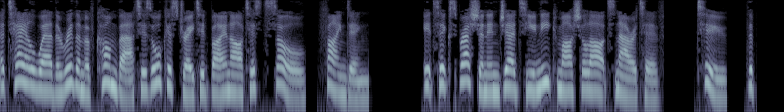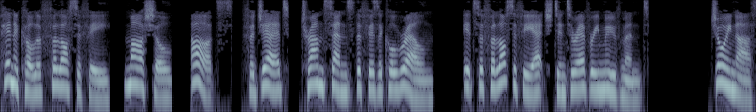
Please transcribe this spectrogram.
A tale where the rhythm of combat is orchestrated by an artist's soul, finding its expression in Jed's unique martial arts narrative. 2. The pinnacle of philosophy. Martial arts, for Jed, transcends the physical realm. It's a philosophy etched into every movement. Join us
